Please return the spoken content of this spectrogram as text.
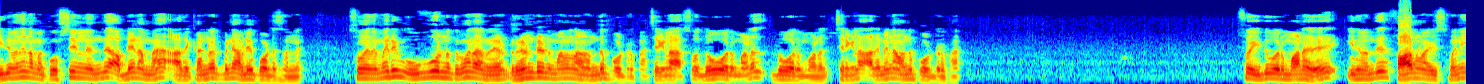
இது வந்து நம்ம கொஸ்டின்லேருந்து அப்படியே நம்ம அதை கன்வெர்ட் பண்ணி அப்படியே போட்ட சம்மு ஸோ இந்த மாதிரி ஒவ்வொன்றுத்துக்கும் நான் ரெண்டு ரெண்டு ரெண்டு மாடல் நான் வந்து போட்டிருப்பேன். சரிங்களா? ஸோ தோ ஒரு மாடல் தோ ஒரு மாடல் சரிங்களா? அதுமாதிரி நான் வந்து போட்டிருப்பேன். ஸோ இது ஒரு மாடல் இது வந்து ஃபார்முலா யூஸ் பண்ணி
